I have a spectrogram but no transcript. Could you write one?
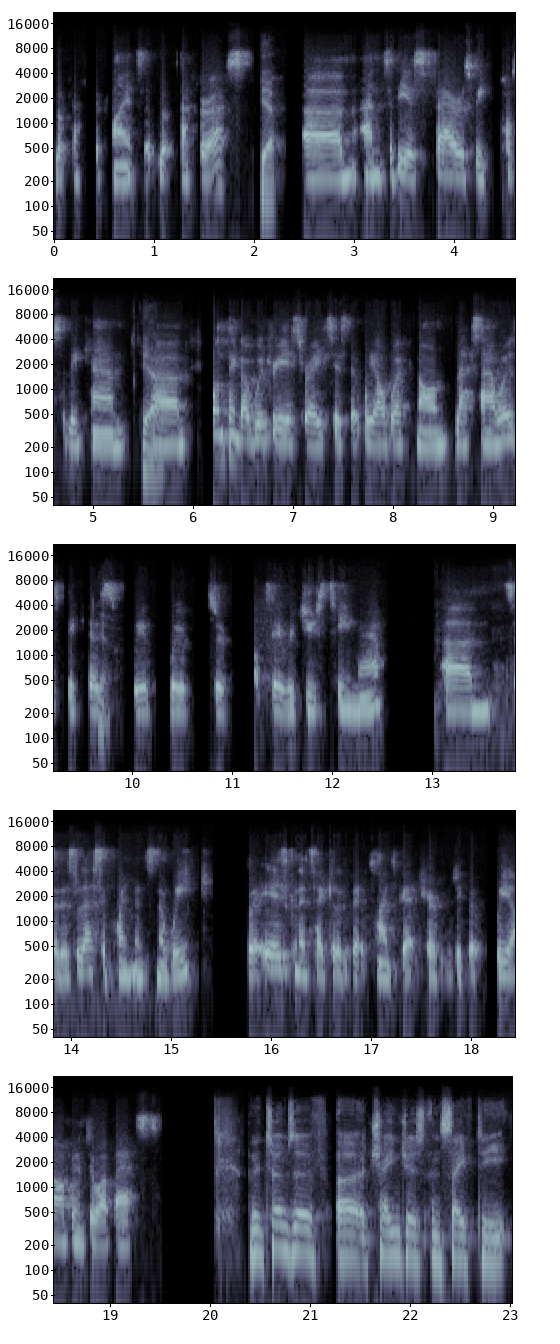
look after the clients that looked after us. Yeah. Um, and to be as fair as we possibly can. Yeah. Um, one thing I would reiterate is that we are working on less hours because yeah. we're, we're sort of obviously a reduced team now. Um, so there's less appointments in a week. So it is going to take a little bit of time to get through everybody, but we are going to do our best. And in terms of uh, changes and safety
